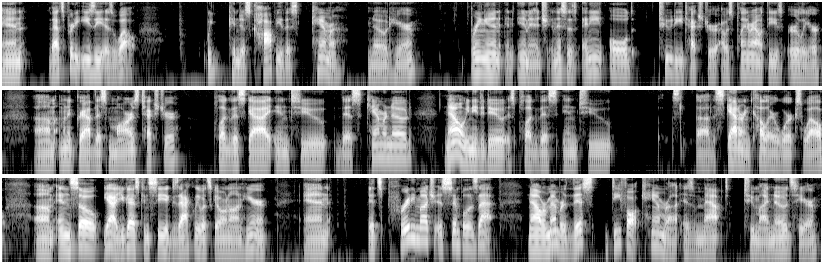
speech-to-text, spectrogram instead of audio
And that's pretty easy as well. We can just copy this camera node here bring in an image, and this is any old 2D texture. I was playing around with these earlier. Um, I'm going to grab this Mars texture, plug this guy into this camera node. Now all we need to do is plug this into uh, the scattering color works well. Um, and so, yeah, you guys can see exactly what's going on here. And it's pretty much as simple as that. Now remember, this default camera is mapped to my nodes here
